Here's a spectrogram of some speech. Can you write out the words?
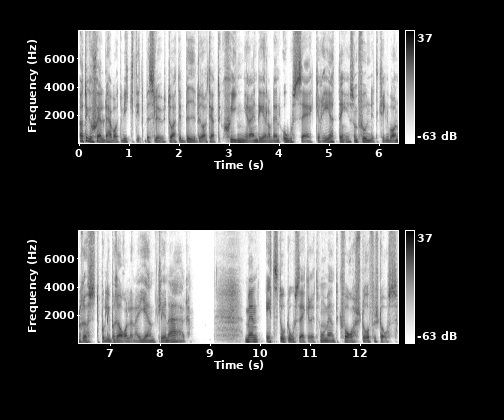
Jag tycker själv det här var ett viktigt beslut och att det bidrar till att skingra en del av den osäkerheten som funnits kring vad en röst på Liberalerna egentligen är. Men ett stort osäkerhetsmoment kvarstår förstås.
